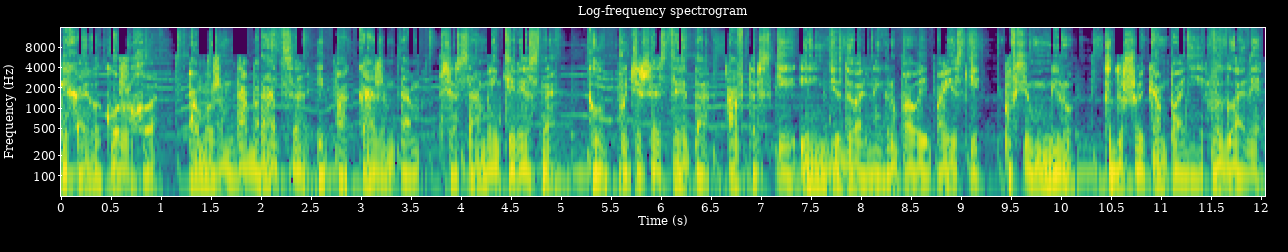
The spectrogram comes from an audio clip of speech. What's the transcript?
Михаила Кожухова – поможем добраться и покажем там все самое интересное. Клуб путешествий — это авторские и индивидуальные групповые поездки по всему миру с душой компании во главе.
